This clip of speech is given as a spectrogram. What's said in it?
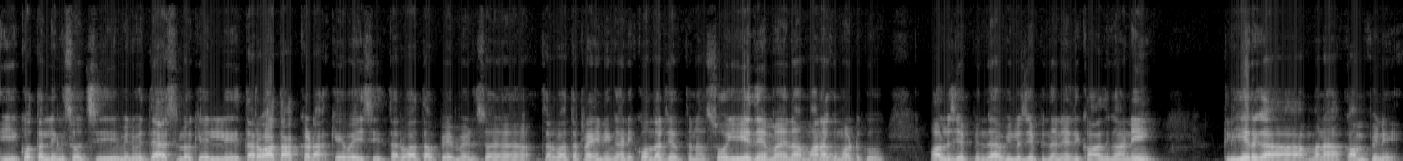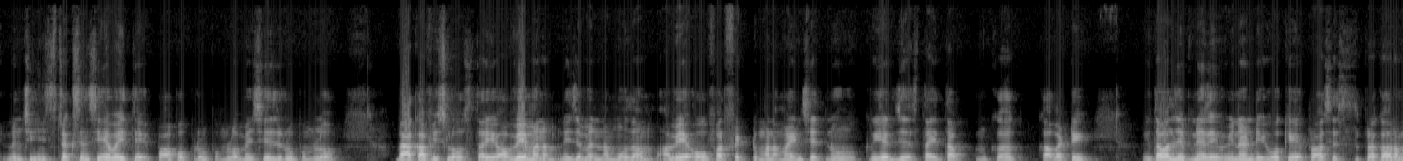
ఈ కొత్త లింక్స్ వచ్చి వినివిత్ యాస్లోకి వెళ్ళి తర్వాత అక్కడ కేవైసీ తర్వాత పేమెంట్స్ తర్వాత ట్రైనింగ్ అని కొందరు చెప్తున్నారు. సో ఏదేమైనా మనకు మటుకు వాళ్ళు చెప్పిందా వీళ్ళు చెప్పింది అనేది కాదు. కానీ క్లియర్గా మన కంపెనీ నుంచి ఇన్స్ట్రక్షన్స్ ఏవైతే పాపప్ రూపంలో మెసేజ్ రూపంలో బ్యాక్ ఆఫీస్లో వస్తాయో అవే మనం నిజమని నమ్ముదాం. అవే ఓ పర్ఫెక్ట్ మన మైండ్ సెట్ను క్రియేట్ చేస్తాయి తప్ప కాబట్టి మిగతా వాళ్ళు చెప్పినది వినండి. ఓకే ప్రాసెస్ ప్రకారం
